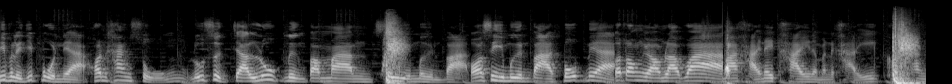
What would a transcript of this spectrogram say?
ที่ผลิตญี่ปุ่นเนี่ยค่อนข้างสูง รู้สึกจะลูกหนึ่งประมาณ 40,000 บาท พอ 40,000 บาทปุ๊บเนี่ยก็ต้องยอมรับว่ามาขายในไทยเนี่ยมันขายค่อนข้าง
